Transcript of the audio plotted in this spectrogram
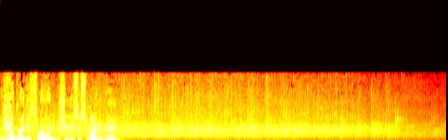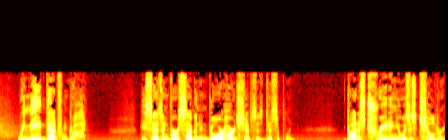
And He'll bring you through it in Jesus' mighty name. We need that from God. He says in verse 7 endure hardships as discipline. God is treating you as his children.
